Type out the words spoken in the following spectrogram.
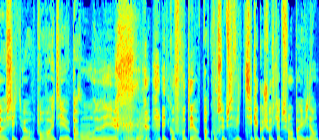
Euh, pour avoir été euh, parent à un moment donné, être confronté à parcoursup, c'est quelque chose qui est absolument pas évident.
